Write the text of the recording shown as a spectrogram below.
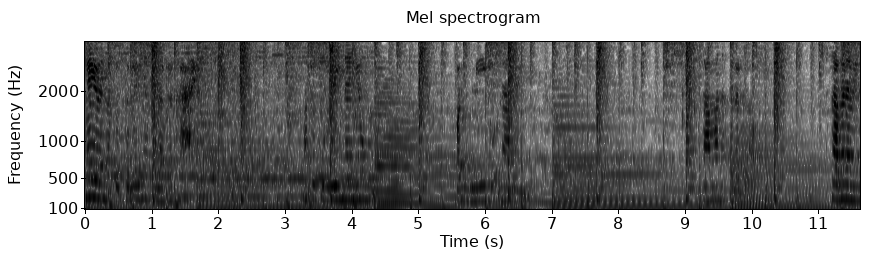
ngayon, natutuloy na talaga guys. Natutuloy na yung pagligo namin. Kasama na talaga ako. Kasama namin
